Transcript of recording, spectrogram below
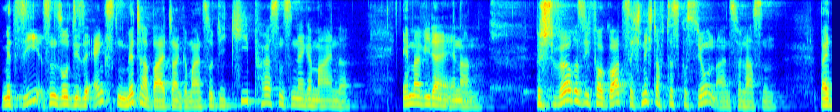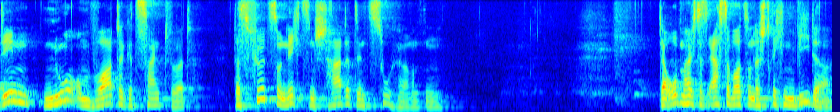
mit sie sind so diese engsten Mitarbeiter gemeint, so die Key Persons in der Gemeinde, immer wieder erinnern. Beschwöre sie vor Gott, sich nicht auf Diskussionen einzulassen, bei denen nur um Worte gezankt wird. Das führt zu nichts und schadet den Zuhörenden. Da oben habe ich das erste Wort so unterstrichen, wieder.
